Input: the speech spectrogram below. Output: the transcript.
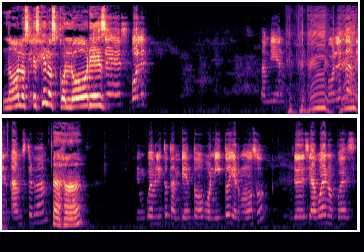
no, los, es que los colores. Este es ahí en Volendam, en Ámsterdam. Ajá. De un pueblito también todo bonito y hermoso. Yo decía, bueno, pues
